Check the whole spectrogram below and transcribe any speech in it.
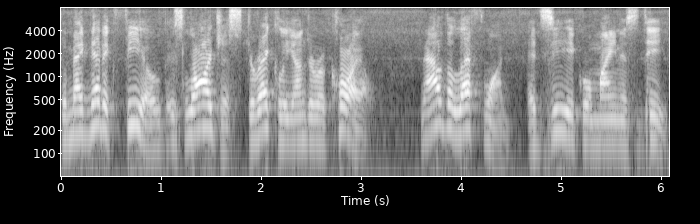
The magnetic field is largest directly under a coil. Now the left one at z equal minus d.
